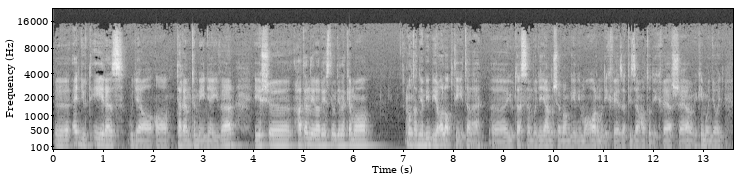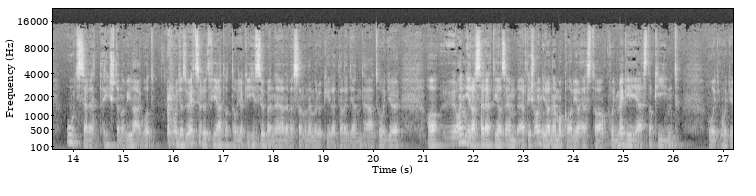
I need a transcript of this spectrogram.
ő együtt érez ugye a, a teremtményeivel, és hát ennél a résznél ugye nekem a, mondhatni a Biblia alaptétele jut eszembe, hogy a János Evangélium a harmadik fejezet 16. verse, kimondja, hogy úgy szerette Isten a világot, hogy az ő egyszülött fiát adta, hogy aki hisző benne el ne veszen, hanem örök élete legyen. Tehát, hogy ha ő annyira szereti az embert, és annyira nem akarja ezt, a, hogy megélje ezt a kínt, hogy, hogy,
